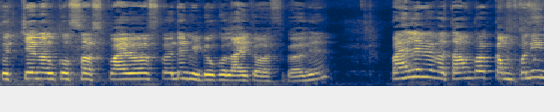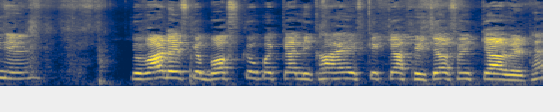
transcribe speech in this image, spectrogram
तो चैनल को सब्सक्राइब अवश्य कर दें, वीडियो को लाइक अवश्य कर दें। पहले मैं बताऊँगा कंपनी ने जो वार्ड है इसके बॉक्स के ऊपर क्या लिखा है, इसके क्या फीचर्स हैं, क्या रेट है?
